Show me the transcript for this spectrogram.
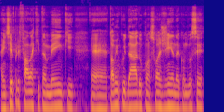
A gente sempre fala aqui também que é, tome cuidado com a sua agenda. Quando você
